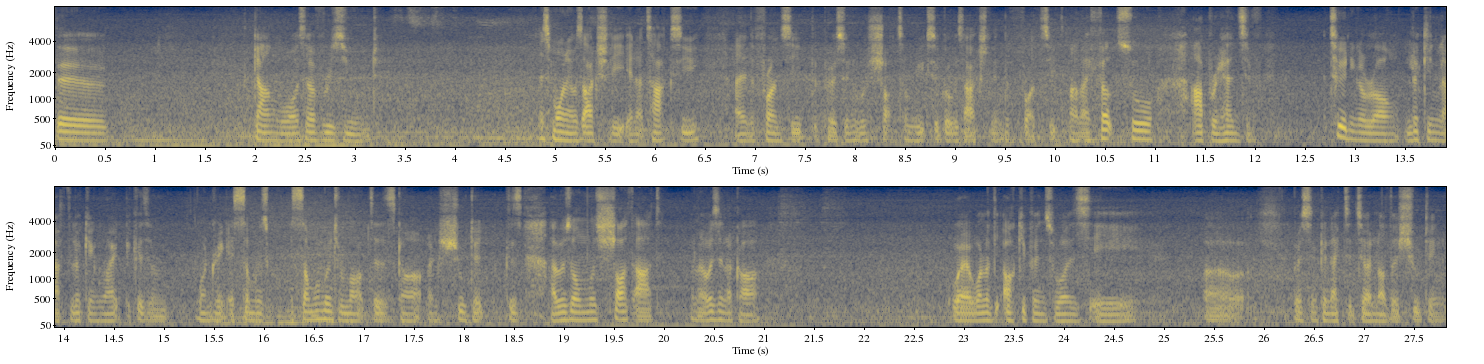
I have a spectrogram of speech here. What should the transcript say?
the gang wars have resumed. This morning I was actually in a taxi and in the front seat the person who was shot some weeks ago was actually in the front seat and I felt so apprehensive turning around, looking left, looking right because I'm wondering is someone is someone going to run up to this car and shoot it because I was almost shot at when I was in a car where one of the occupants was a uh, person connected to another shooting,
